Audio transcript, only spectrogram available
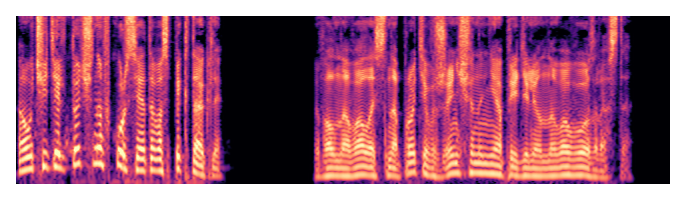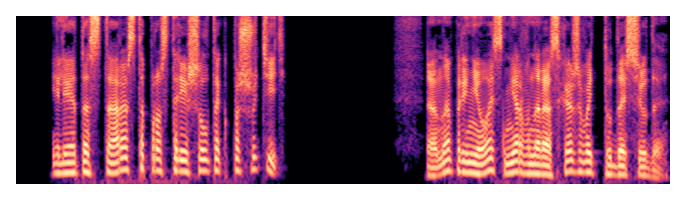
«А учитель точно в курсе этого спектакля?» Волновалась напротив женщины неопределенного возраста. Или это староста просто решил так пошутить? Она принялась нервно расхаживать туда-сюда.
